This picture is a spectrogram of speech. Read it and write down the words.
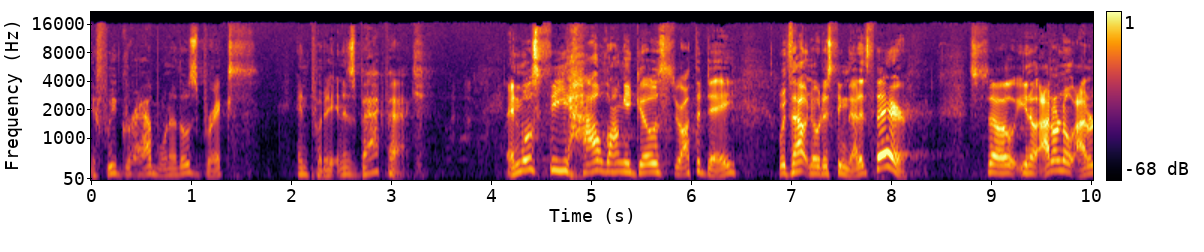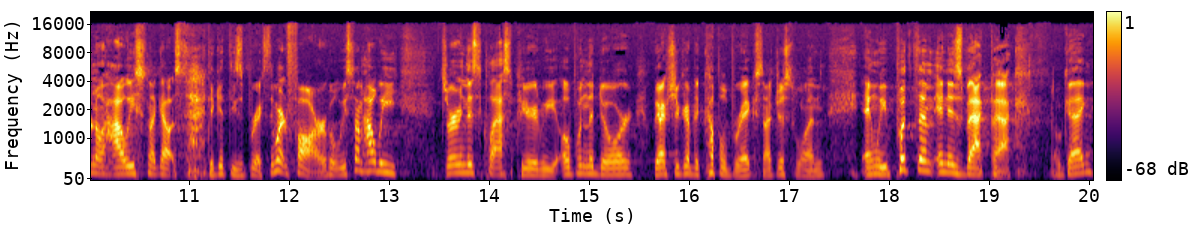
if we grab one of those bricks and put it in his backpack. And we'll see how long he goes throughout the day without noticing that it's there. So, you know, I don't know, I don't know how we snuck outside to get these bricks. They weren't far, but we somehow we during this class period, we opened the door, we actually grabbed a couple bricks, not just one, and we put them in his backpack, okay?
